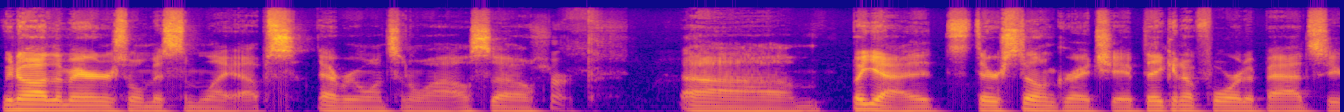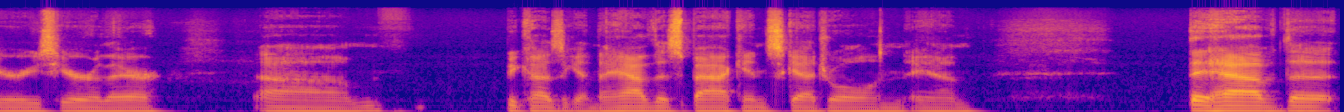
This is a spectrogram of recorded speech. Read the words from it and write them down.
we know how the Mariners will miss some layups every once in a while. So sure. Um, but yeah, it's they're still in great shape. They can afford a bad series here or there. Um, because again they have this back end schedule and and they have the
